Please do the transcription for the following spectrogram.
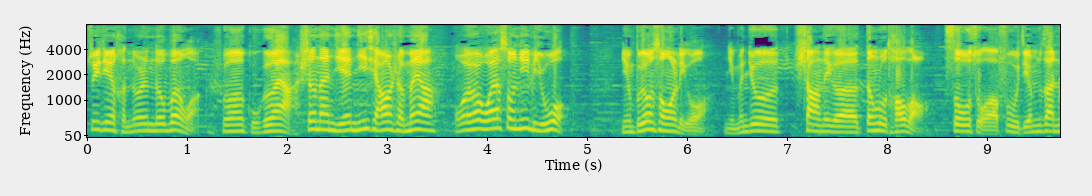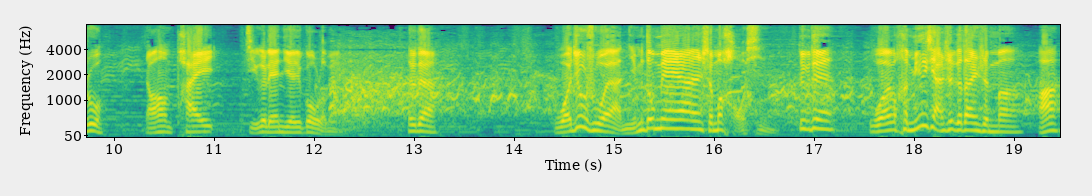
最近很多人都问我说：“谷歌呀，圣诞节你想要什么呀？我我要送你礼物。你们不用送我礼物，你们就上那个登录淘宝，搜索附节目赞助，然后拍几个链接就够了呗，对不对？我就说呀，你们都没安什么好心，对不对？我很明显是个单身吗？啊，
